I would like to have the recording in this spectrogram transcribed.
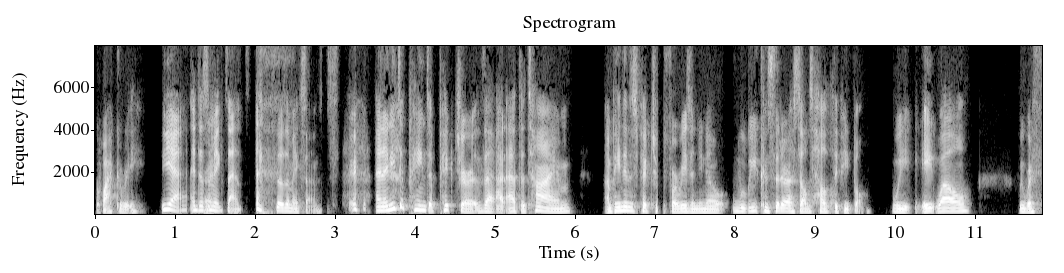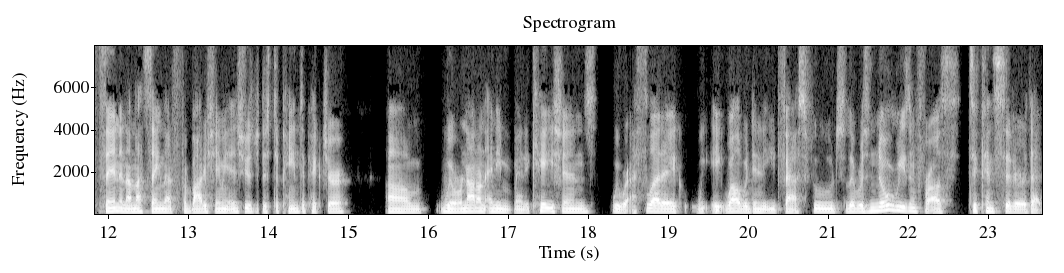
quackery. Yeah, it doesn't Right. make sense. Doesn't make sense. and I need to paint a picture that at the time, I'm painting this picture for a reason. You know, we consider ourselves healthy people. We ate well, we were thin, and I'm not saying that for body shaming issues, just to paint a picture. Um, we were not on any medications. We were athletic. We ate well. We didn't eat fast food. So there was no reason for us to consider that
